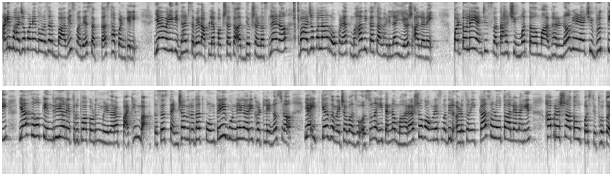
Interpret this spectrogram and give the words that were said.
आणि भाजपने दोन हजार बावीसमध्ये सत्ता स्थापन केली. यावेळी विधानसभेत आपल्या पक्षाचा अध्यक्ष नसल्यानं भाजपला रोखण्यात महाविकास आघाडीला यश आलं नाही. पटोले यांची स्वतःची मतं माघार न घेण्याची वृत्ती यासह केंद्रीय नेतृत्वाकडून मिळणारा पाठिंबा तसंच तसंच त्यांच्या विरोधात कोणतेही गुन्हेगारी खटले नसणं या इतक्या जमेच्या बाजू असूनही त्यांना महाराष्ट्र काँग्रेसमधील अडचणी का सोडवता आल्या नाहीत हा प्रश्न आता उपस्थित होतोय.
